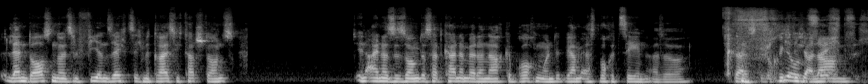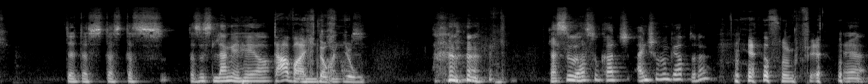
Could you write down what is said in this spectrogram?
Len Dawson 1964 mit 30 Touchdowns in einer Saison. Das hat keiner mehr danach gebrochen und wir haben erst Woche 10. Also da ist richtig Alarm. Das, das, das, das, das ist lange her. Da war ich noch jung. hast du, hast du gerade Einschulung gehabt, oder? Ja, so ungefähr. Ja.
